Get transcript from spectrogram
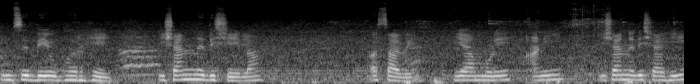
तुमचे देवघर हे ईशान्य दिशेला असावे. यामुळे आणि ईशान्य दिशा ही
